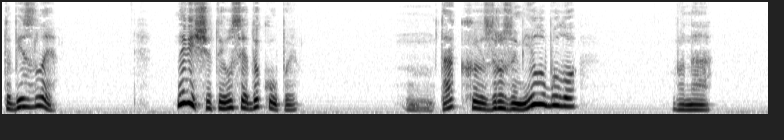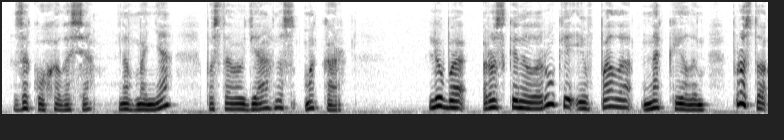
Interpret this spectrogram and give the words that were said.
тобі зле. Навіщо ти усе докупи? Так зрозуміло було. Вона закохалася. Навмання поставив діагноз Макар. Люба розкинула руки і впала на килим, просто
